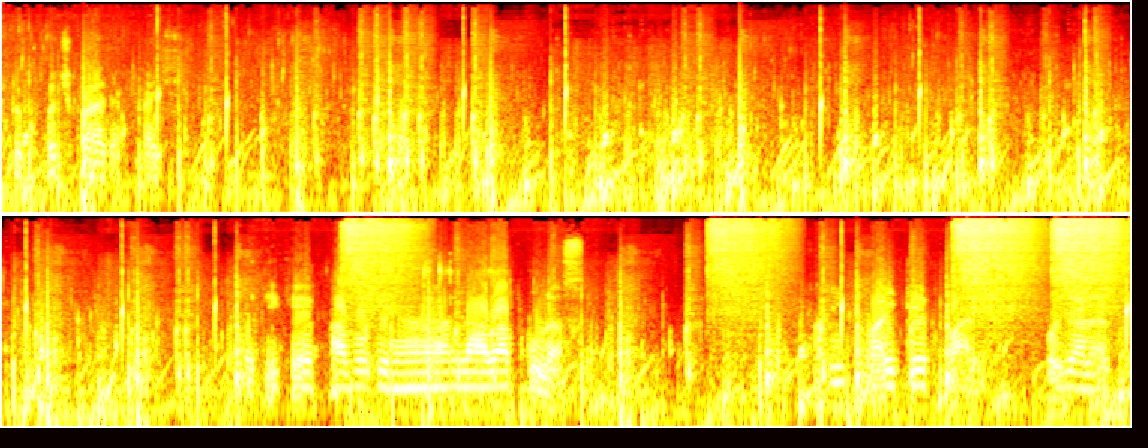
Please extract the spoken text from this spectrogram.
এদিকে একটু খোঁজ করা যাক গাইস এদিকে পাবো কিনা লাভা পুল আছে আমি পাইতে পারি খোঁজা লাগবে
